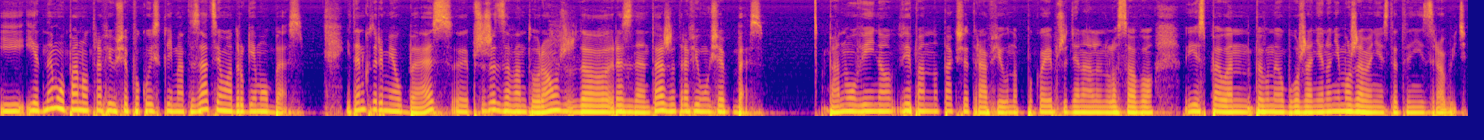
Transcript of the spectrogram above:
I jednemu panu trafił się pokój z klimatyzacją, a drugiemu bez. I ten, który miał bez, przyszedł z awanturą do rezydenta, że trafił mu się bez. Pan mówi, no wie pan, no tak się trafił, no pokoje przydzielane no losowo, jest pełen, pełne obłożenie, no nie możemy niestety nic zrobić.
